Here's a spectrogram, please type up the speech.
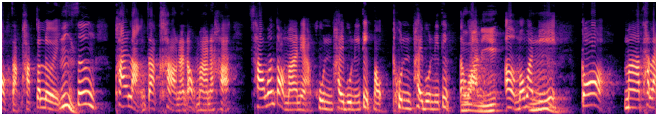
ออกจากพักกันเลย ซึ่งภายหลังจากข่าวนั้นออกมานะคะเช้าวันต่อมาเนี่ย คุณไพบุญนิติคุณไพบุญนิติตะวันเออเมื่อวันนี้ก็ มาแถล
